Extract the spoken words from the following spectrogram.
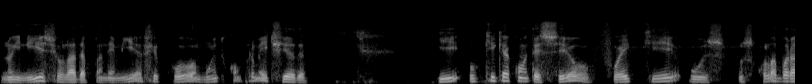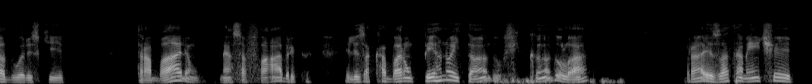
no início lá da pandemia ficou muito comprometida. E o que, que aconteceu foi que os, os colaboradores que trabalham nessa fábrica, eles acabaram pernoitando, ficando lá, para exatamente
